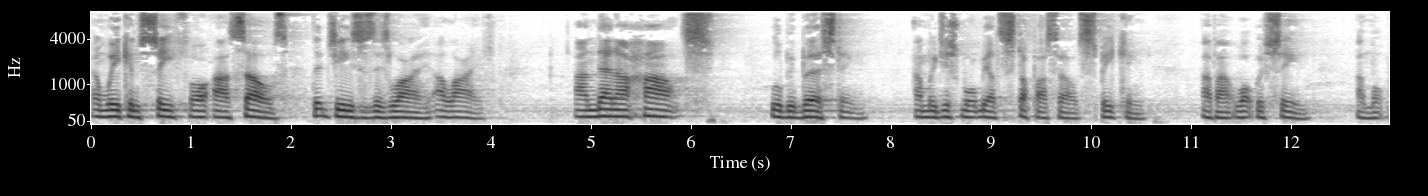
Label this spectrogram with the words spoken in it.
and we can see for ourselves that Jesus is alive. And then our hearts will be bursting and we just won't be able to stop ourselves speaking about what we've seen and what we've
